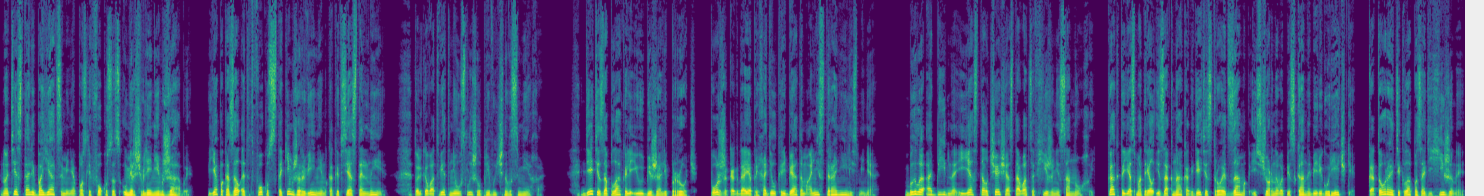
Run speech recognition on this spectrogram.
но те стали бояться меня после фокуса с умерщвлением жабы. Я показал этот фокус с таким же рвением, как и все остальные, только в ответ не услышал привычного смеха. Дети заплакали и убежали прочь. Позже, когда я приходил к ребятам, они сторонились меня. Было обидно, и я стал чаще оставаться в хижине с Анохой. Как-то я смотрел из окна, как дети строят замок из черного песка на берегу речки, которая текла позади хижины,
